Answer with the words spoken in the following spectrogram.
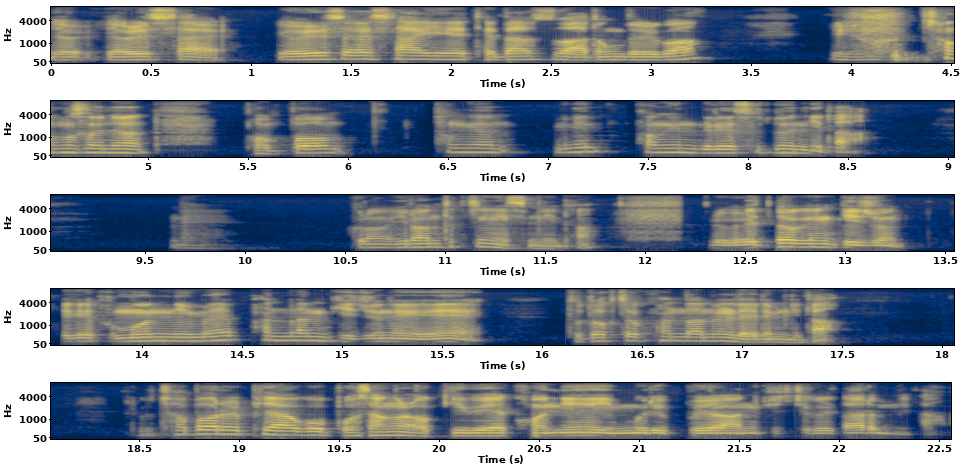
10, 10살, 10살 사이의 대다수 아동들과 일부 청소년, 범법 청년 및 성인들의 수준이다. 네. 그런, 이런 특징이 있습니다. 그리고 외적인 기준, 대개 부모님의 판단 기준에 의해 도덕적 판단을 내립니다. 처벌을 피하고 보상을 얻기 위해 권위의 인물이 부여한 규칙을 따릅니다.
